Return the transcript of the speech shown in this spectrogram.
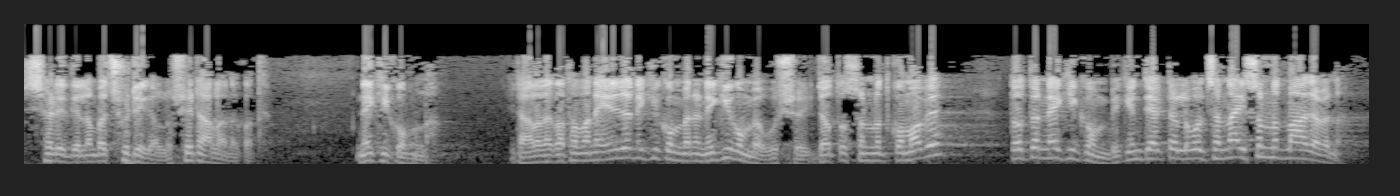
ছেড়ে দিলাম বা ছুটে গেল, সেটা আলাদা কথা। নেকি কমলা এটা আলাদা কথা মানে এই যে নেকি কমবে না, নেকি কমবে অবশ্যই। যত সন্ন্যত কমাবে, তত নেকি কমবে। কিন্তু একটা লোক বলছে, না, এই সন্ন্যত মানা যাবে না।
